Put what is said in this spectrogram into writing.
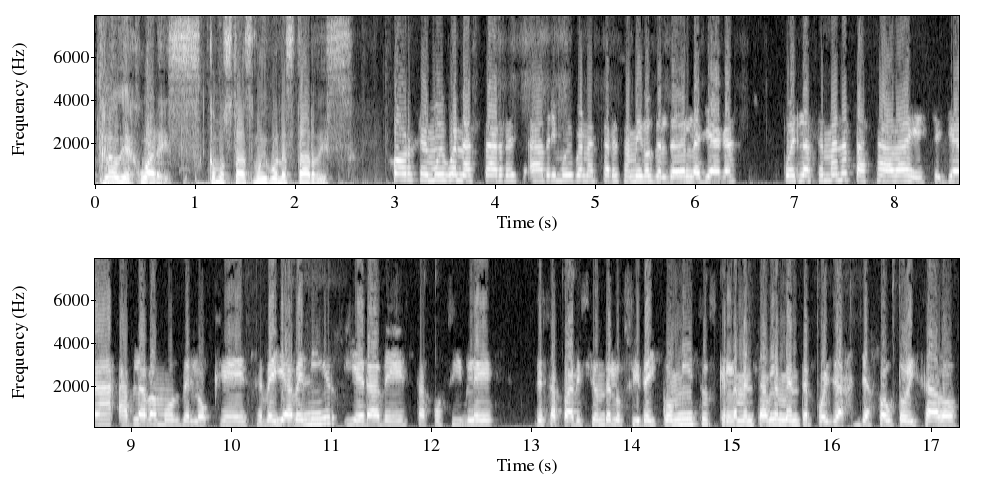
Claudia Juárez, ¿cómo estás? Muy buenas tardes. Jorge, muy buenas tardes. Adri, muy buenas tardes, amigos del Dedo en la Llaga. Pues la semana pasada este, ya hablábamos de lo que se veía venir y era de esta posible desaparición de los fideicomisos que lamentablemente pues ya, ya fue autorizado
